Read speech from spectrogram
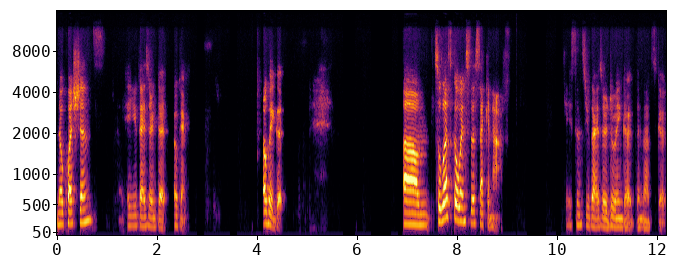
No questions? Okay, you guys are good. Okay. Okay, good. Um, so let's go into the second half. Okay, since you guys are doing good, then that's good.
